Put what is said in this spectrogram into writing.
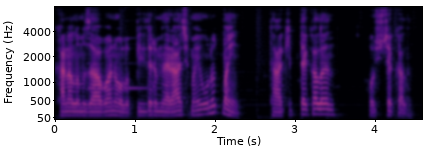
kanalımıza abone olup bildirimleri açmayı unutmayın. Takipte kalın. Hoşçakalın.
